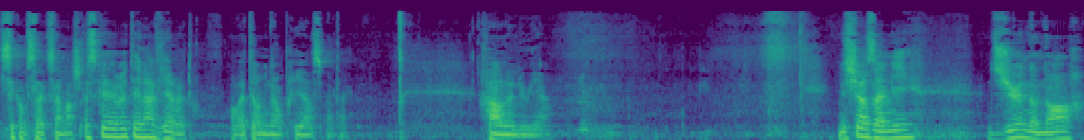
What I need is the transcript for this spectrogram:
C'est comme ça que ça marche. Est-ce que Ruth est là? Viens, Ruth. On va terminer en prière ce matin. Hallelujah. Mes chers amis, Dieu n'honore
